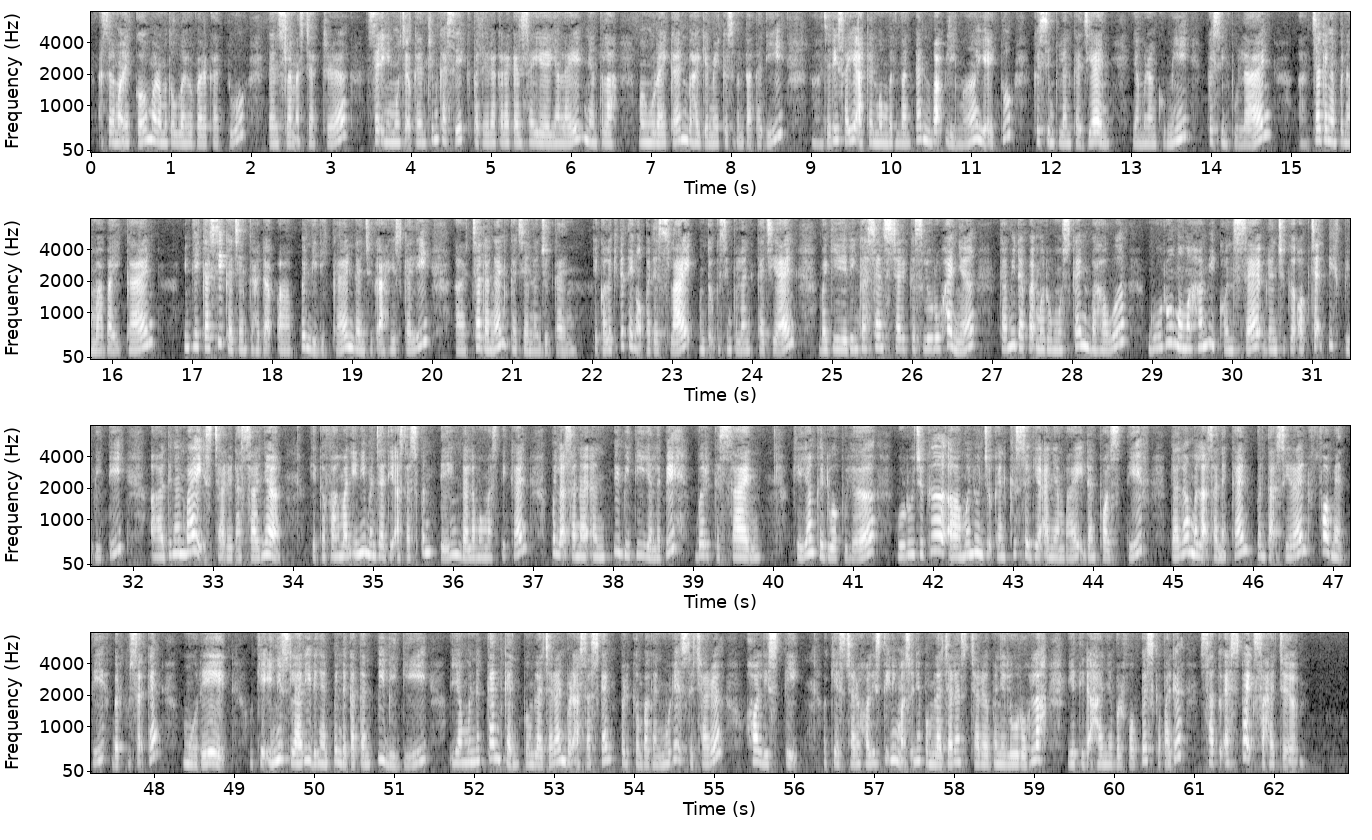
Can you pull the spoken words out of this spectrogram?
Assalamualaikum warahmatullahi wabarakatuh dan selamat sejahtera. Saya ingin mengucapkan terima kasih kepada rakan-rakan saya yang lain yang telah menguraikan bahagian mereka sebentar tadi. Ah, jadi saya akan membentangkan bab 5 iaitu kesimpulan kajian yang merangkumi kesimpulan, ah, cadangan penambahbaikan, implikasi kajian terhadap uh, pendidikan dan juga akhir sekali uh, cadangan kajian lanjutan. Okay, kalau kita tengok pada slide untuk kesimpulan kajian, bagi ringkasan secara keseluruhannya, kami dapat merumuskan bahawa guru memahami konsep dan juga objektif PPT uh, dengan baik secara dasarnya. Okay, kefahaman ini menjadi asas penting dalam memastikan pelaksanaan PBT yang lebih berkesan. Okay, yang kedua pula, guru juga uh, menunjukkan kesediaan yang baik dan positif dalam melaksanakan pentaksiran formatif berpusatkan murid. Okay, ini selari dengan pendekatan PBD yang menekankan pembelajaran berasaskan perkembangan murid secara holistik. Okey, secara holistik ni maksudnya pembelajaran secara menyeluruh lah. Ia tidak hanya berfokus kepada satu aspek sahaja.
